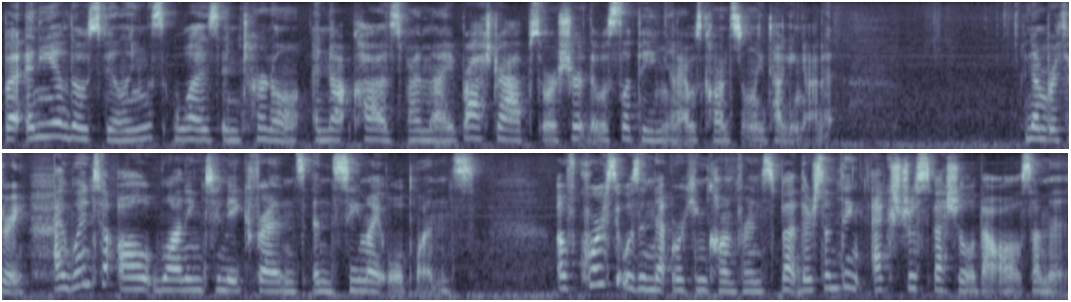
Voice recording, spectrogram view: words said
But any of those feelings was internal and not caused by my bra straps or a shirt that was slipping and I was constantly tugging at it. Number three, I went to alt wanting to make friends and see my old ones. Of course, it was a networking conference, but there's something extra special about Alt Summit.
